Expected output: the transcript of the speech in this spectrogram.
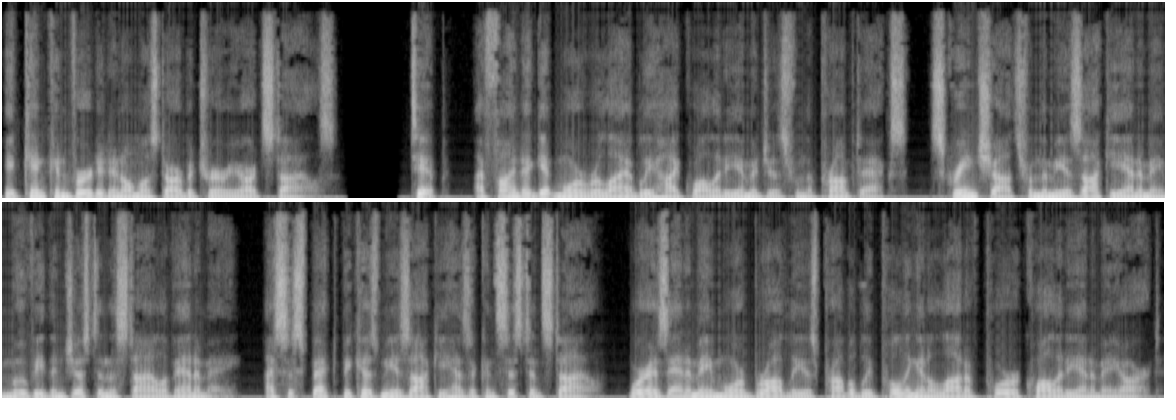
it can convert it in almost arbitrary art styles. Tip I find I get more reliably high quality images from the Prompt X, screenshots from the Miyazaki anime movie than just in the style of anime, I suspect because Miyazaki has a consistent style, whereas anime more broadly is probably pulling in a lot of poorer quality anime art.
